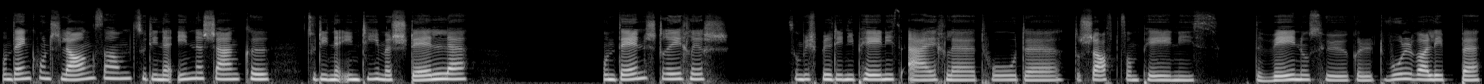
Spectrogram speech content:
Und dann kommst du langsam zu deinen Innenschenkeln zu deinen intimen Stellen und dann streichelst zum Beispiel deine Peniseichel, die Hoden, der Schaft vom Penis, der Venushügel, die Vulvalippe,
